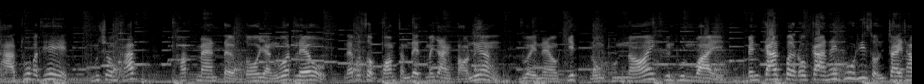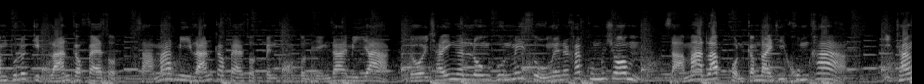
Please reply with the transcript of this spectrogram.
ขาทั่วประเทศคุณผู้ชมครับ คอฟแมนเติบโตอย่างรวดเร็ว และประสบความสำเร็จมาอย่างต่อเนื่อง ด้วยแนวคิดลงทุนน้อยคืนทุนไว เป็นการเปิดโอกาสให้ผู้ที่สนใจทำธุรกิจร้านกาแฟสด สามารถมีร้านกาแฟสดเป็นของตนเองได้ไม่ยาก โดยใช้เงินลงทุนไม่สูงเลยนะครับคุณผู้ชม สามารถรับผลกำไรที่คุ้มค่า อีกทั้ง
